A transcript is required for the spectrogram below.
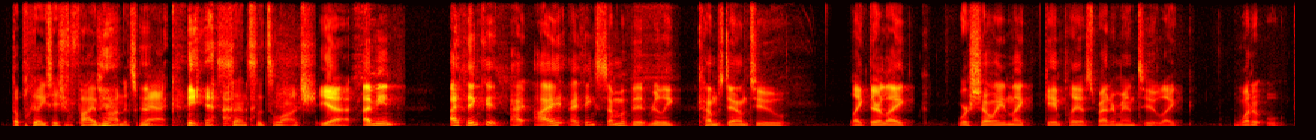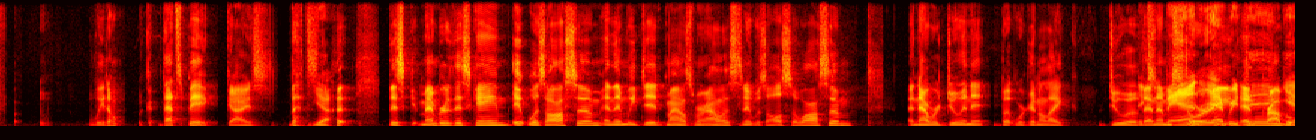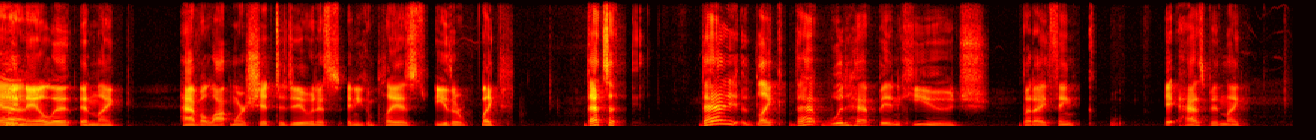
the PlayStation Five on its back since its launch. Yeah, I mean, I think it. I, I I think some of it really comes down to, like, they're like, we're showing like gameplay of Spider-Man Two. Like, what? We don't. That's big, guys. That's Yeah. This remember this game? It was awesome, and then we did Miles Morales, and it was also awesome. And now we're doing it, but we're gonna like do a Venom Expand story everything, and probably yeah. nail it, and like have a lot more shit to do, and it's and you can play as either like that's a that like that would have been huge but i think it has been like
